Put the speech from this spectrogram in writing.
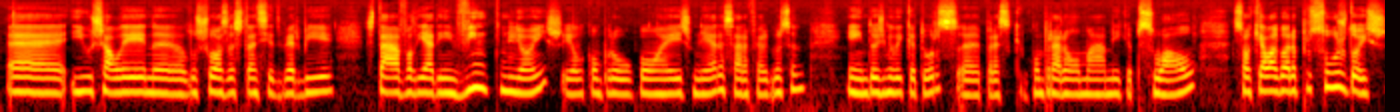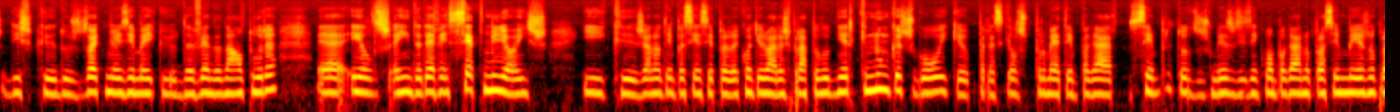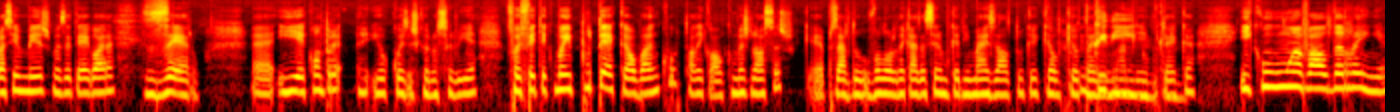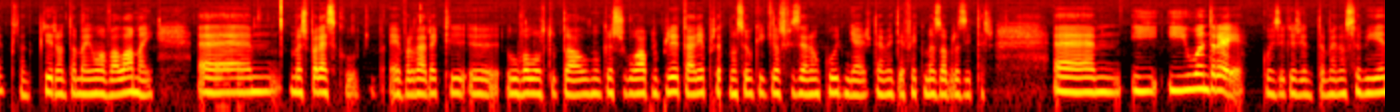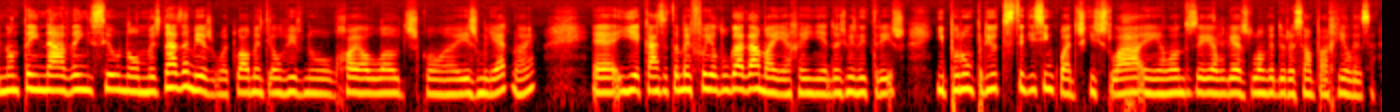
Uh, e o chalé na luxuosa estância de Verbier está avaliado em 20 milhões. Ele comprou com a ex-mulher, a Sarah Ferguson, em 2014. Uh, parece que compraram uma amiga pessoal, só que ela agora possui os dois. Diz que dos 18 milhões e meio da venda na altura, uh, eles ainda devem 7 milhões e que já não têm paciência para continuar a esperar pelo dinheiro que nunca chegou e que parece que eles prometem pagar sempre, todos os meses, dizem que vão pagar no próximo mês, no próximo mês, mas até agora zero. Uh, e a compra, eu coisas que eu não sabia, foi feita com uma hipoteca ao banco, tal e qual como as nossas, apesar do valor da casa ser um bocadinho mais alto do que aquele que eu tenho um na minha hipoteca, um e com um aval da rainha, portanto pediram também um aval à mãe. Uh, mas parece que é verdade é que uh, o valor total nunca chegou à proprietária, portanto não sei o que, é que eles fizeram com o dinheiro, devem ter feito umas obrasitas. Um, e, e, o André, coisa que a gente também não sabia, não tem nada em seu nome, mas nada mesmo. Atualmente ele vive no Royal Lodge com a ex-mulher, não é? Uh, e a casa também foi alugada à mãe, a rainha, em 2003, e por um período de 75 anos, que isto lá em Londres é alugueres de longa duração para a realeza.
